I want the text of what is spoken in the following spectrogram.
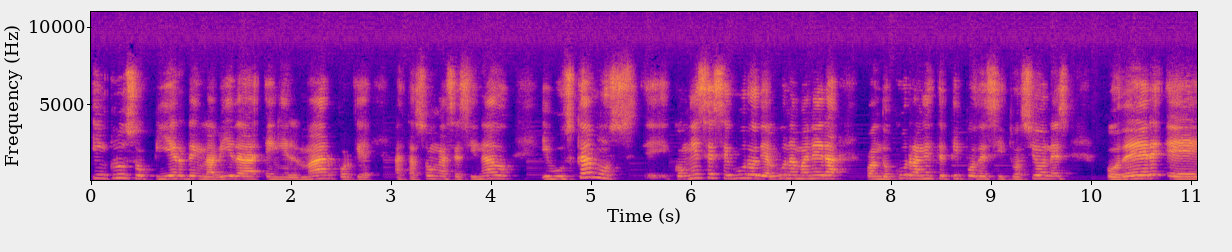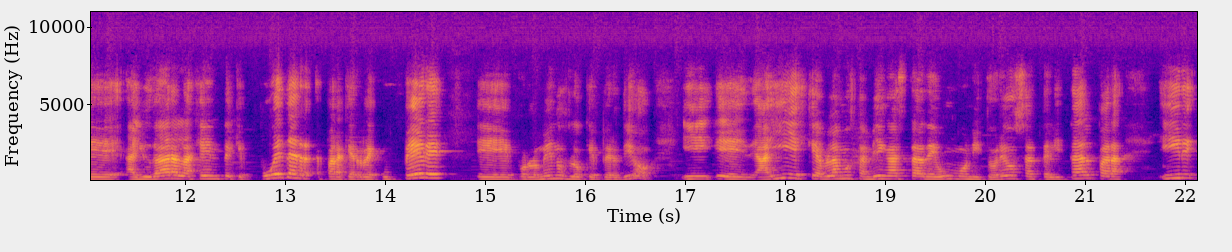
incluso pierden la vida en el mar porque hasta son asesinados y buscamos eh, con ese seguro de alguna manera cuando ocurran este tipo de situaciones poder eh, ayudar a la gente que pueda para que recupere eh, por lo menos lo que perdió. Y ahí es que hablamos también hasta de un monitoreo satelital para ir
